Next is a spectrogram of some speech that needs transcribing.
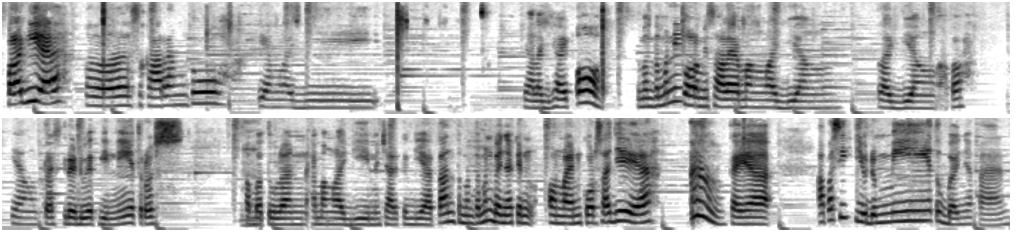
Apalagi ya, eh, sekarang tuh yang lagi yang lagi hype. Oh, teman-teman nih kalau misalnya emang lagi yang lagi yang apa, yang fresh graduate gini, terus Hmm. kebetulan emang lagi mencari kegiatan, teman-teman banyakin online course aja ya. Kayak apa sih Udemy itu banyak kan,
